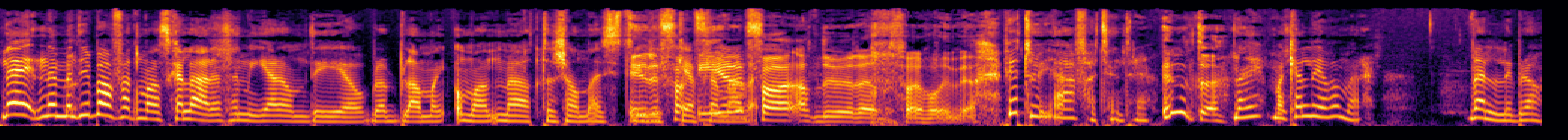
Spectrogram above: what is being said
Nej, nej men det är bara för att man ska lära sig mer om det och bla bla man, om man möter sådana i sitt Är det, för, är det för att du är rädd för HIV? Är Vet du, jag är faktiskt inte det. det inte? Nej, man kan leva med det. Väldigt bra.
